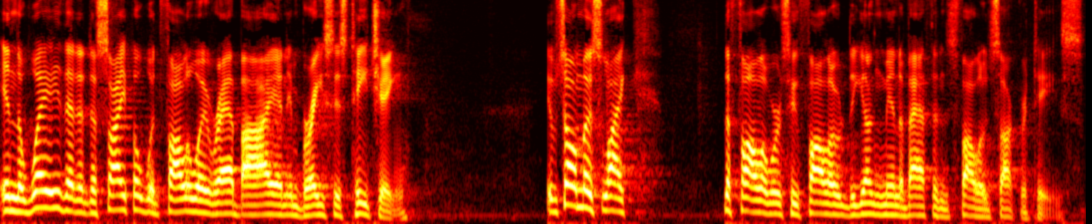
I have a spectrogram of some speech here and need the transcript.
in the way that a disciple would follow a rabbi and embrace his teaching. It was almost like the followers who followed the young men of Athens followed Socrates.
